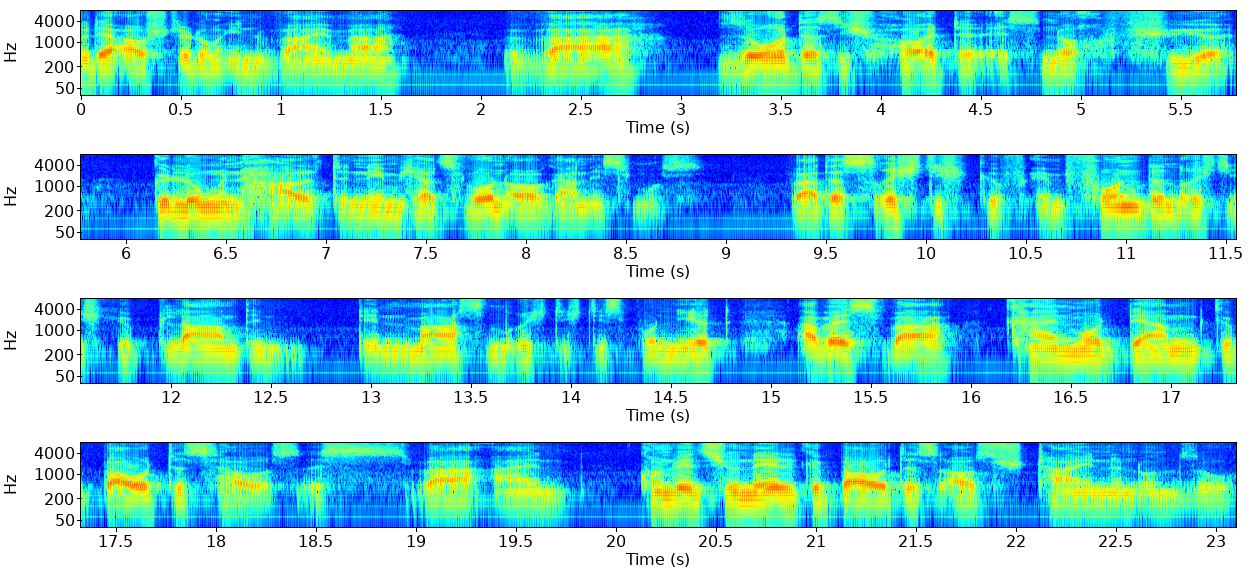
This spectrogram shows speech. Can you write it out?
zu der Ausstellung in Weimar war so, dass ich heute es noch für gelungen halte, nämlich als Wohnorganismus. War das richtig empfunden, richtig geplant, in den Maßen richtig disponiert, aber es war kein modern gebautes Haus. Es war ein konventionell gebautes aus Steinen und so.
